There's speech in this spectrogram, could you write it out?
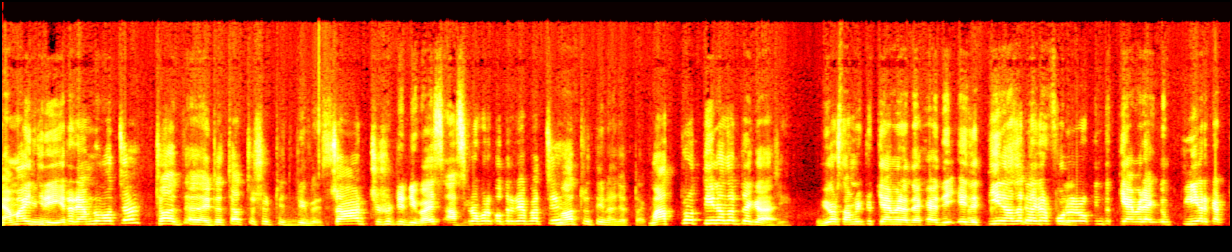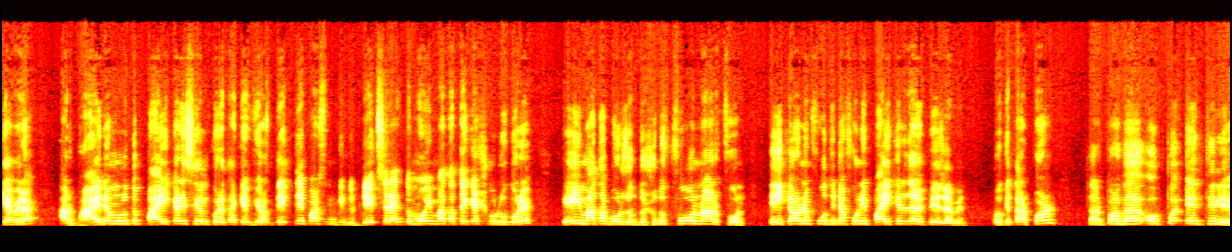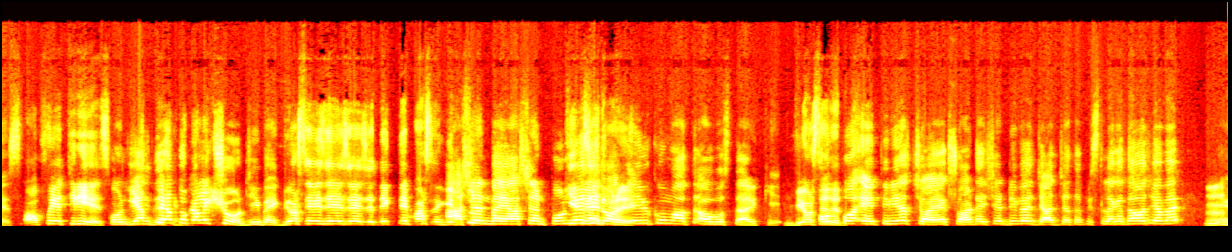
এমআই থ্রি এটা র্যাম রোম হচ্ছে? ছ- এটা চারশোষট্টি ডিভাইস চার চৌষট্টি ডিভাইস আজকের অফার কত টাকায় পাচ্ছে মাত্র তিন হাজার টাকা। মাত্র তিন হাজার টাকা? ভিউয়ার্স আমরা একটু ক্যামেরা দেখাই দিই। এই যে তিন হাজার টাকার ফোনেরও কিন্তু ক্যামেরা একদম ক্লিয়ার কাট ক্যামেরা আর ভাইরা মূলত পাইকারি সেল করে থাকে। ভিউয়ার্স দেখতেই পারছেন কিন্তু ডেস্কের একদম ওই মাথা থেকে শুরু করে এই মাথা পর্যন্ত শুধু ফোন আর ফোন এই কারণে প্রতিটা ফোনই পাইকারি দামে পেয়ে যাবেন। ওকে তারপর তারপর ভাই এস অপো এ থ্রি এত এত কালেকশন জি ভাই। ভিউয়ার্স এই যে এই যে দেখতেই পারছেন কিন্তু। আসেন ভাই আসেন। ফোন কেজি ধরে। এরকম অবস্থা আর কি। Viewers Oppo A three S ছয় একশো আঠাইশের ডিভাইস যার যাতে পিস লাগে দেওয়া যাবে।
